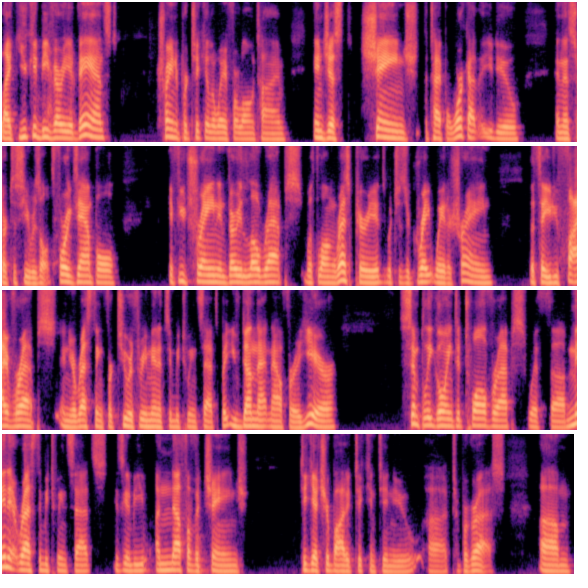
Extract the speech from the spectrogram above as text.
Like you could be very advanced, train a particular way for a long time, and just change the type of workout that you do, and then start to see results. For example, if you train in very low reps with long rest periods, which is a great way to train, let's say you do five reps and you're resting for two or three minutes in between sets, but you've done that now for a year simply going to 12 reps with a minute rest in between sets is going to be enough of a change to get your body to continue uh, to progress. Um,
